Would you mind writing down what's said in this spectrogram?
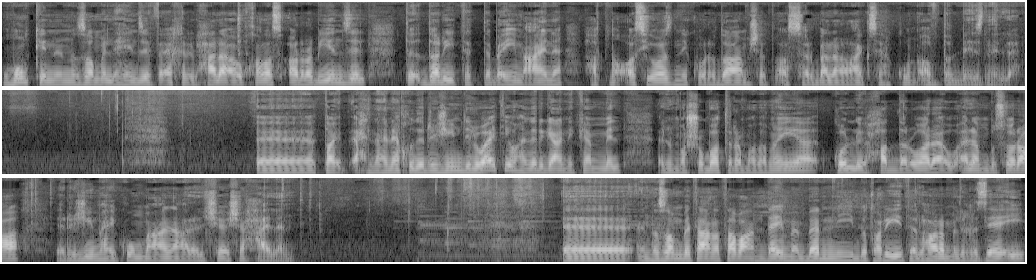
وممكن النظام اللي هينزل في آخر الحلقة أو خلاص قرب ينزل تقدري تتبعيه معانا. هتنقصي وزنك والرضاعة مش هتتأثر بل بالعكس هتكون أفضل بإذن الله. آه طيب إحنا هناخد الرجيم دلوقتي وهنرجع نكمل المشروبات الرمضانية. كله يحضر ورقة وقلم بسرعة. الرجيم هيكون معانا على الشاشة حالا. آه النظام بتاعنا طبعا دايما مبني بطريقة الهرم الغذائي.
